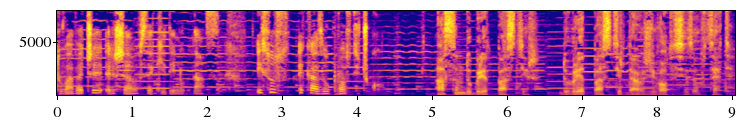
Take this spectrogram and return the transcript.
Това вече решава всеки един от нас. Исус е казал простичко. Аз съм добрият пастир. Добрият пастир дава живота си за овцете.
